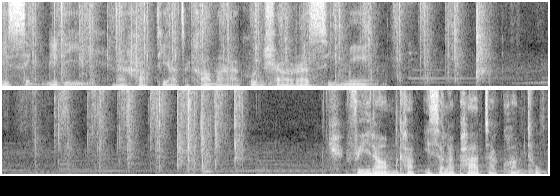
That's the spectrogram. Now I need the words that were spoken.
ส์สิ่งดีๆนะครับ ที่อาจจะเข้ามาหาคุณชาวราศีมีนฟรีดอมครับ อิสระภาพจากความทุกข์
